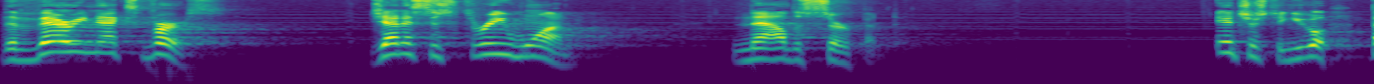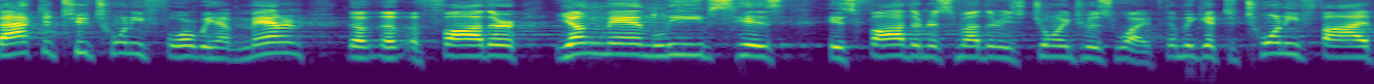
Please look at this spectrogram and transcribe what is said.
The very next verse, Genesis 3 1. Now the serpent. Interesting. You go back to 224. We have man, the, the, the, father, young man leaves his, his father and his mother, and he's joined to his wife. Then we get to 25,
